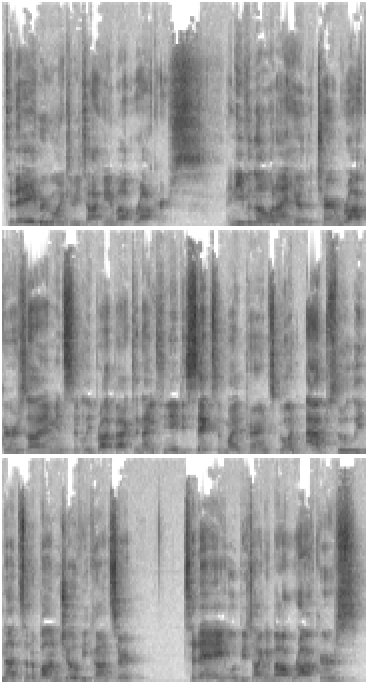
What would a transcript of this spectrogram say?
Today, we're going to be talking about rockers. And even though when I hear the term rockers, I am instantly brought back to 1986 of my parents going absolutely nuts at a Bon Jovi concert, today we'll be talking about rockers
